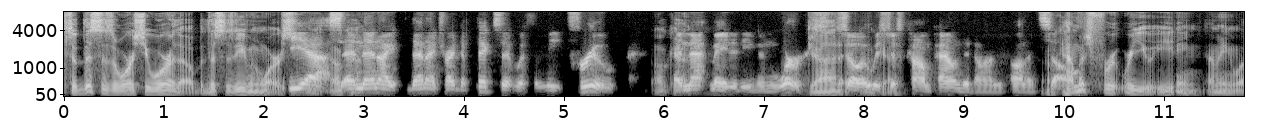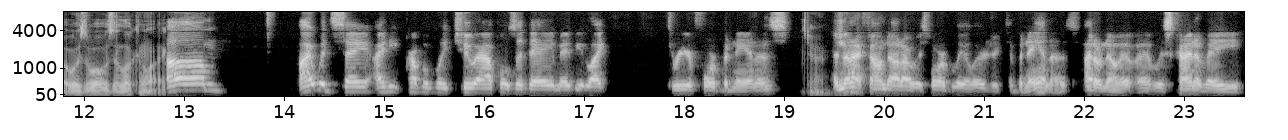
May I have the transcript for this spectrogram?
so this is the worst you were though, but this is even worse. Yes. Okay. And then I then I tried to fix it with the meat fruit. Okay. And that made it even worse. Got it. So it okay. was just compounded on on itself. How much fruit were you eating? I mean, what was what was it looking like? Um I would say I'd eat probably two apples a day, maybe like three or four bananas. Okay. And then I found out I was horribly allergic to bananas. I don't know. It, it, was kind of a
